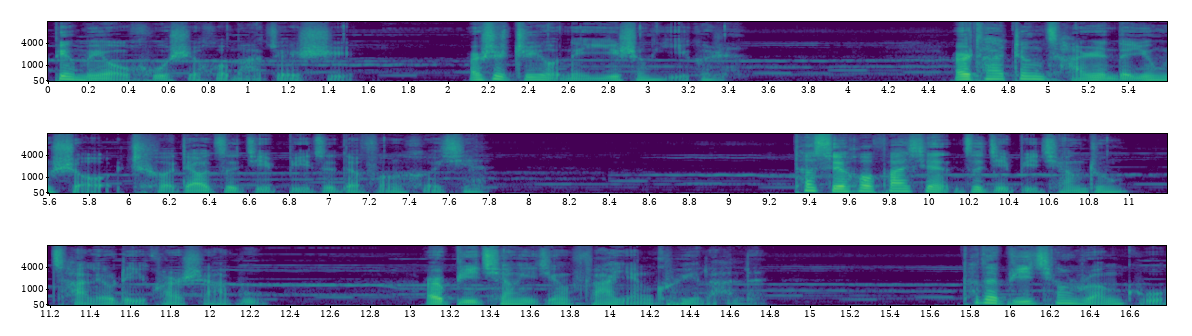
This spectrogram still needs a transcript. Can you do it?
并没有护士或麻醉师，而是只有那医生一个人，而他正残忍地用手扯掉自己鼻子的缝合线。他随后发现自己鼻腔中残留着一块纱布，而鼻腔已经发炎溃烂了。他的鼻腔软骨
